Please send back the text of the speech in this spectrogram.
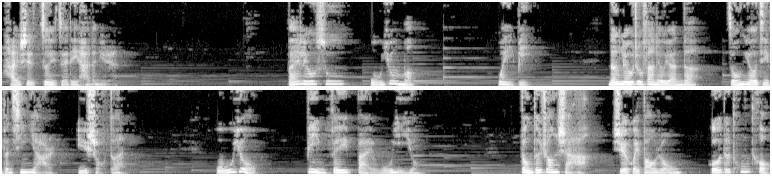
还是最最厉害的女人。”白流苏无用吗？未必。能留住范柳原的，总有几分心眼儿与手段。无用，并非百无一用。懂得装傻，学会包容。活得通透，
